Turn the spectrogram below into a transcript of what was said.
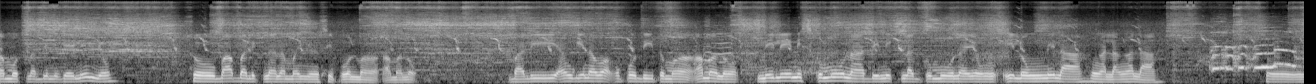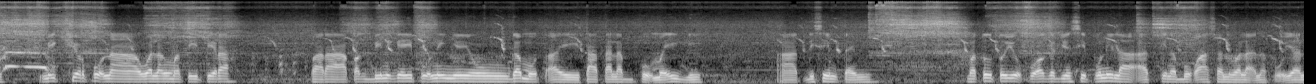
gamot na binigay ninyo, so babalik na naman yung sipon mga kamanok. Bali, ang ginawa ko po dito mga kamanok, nilinis ko muna, diniklag ko muna yung ilong nila, ngalangala. So, make sure po na walang matitira para pag binigay po ninyo yung gamot ay tatalab po maigi at the same time matutuyo po agad yung sipon nila at kinabukasan wala na po yan.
